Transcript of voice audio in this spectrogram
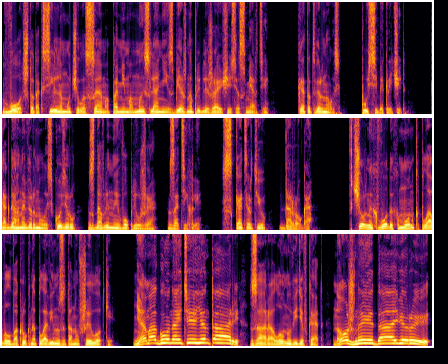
Вот что так сильно мучило Сэма, помимо мысли о неизбежно приближающейся смерти. Кэт отвернулась. Пусть себе кричит. Когда она вернулась к озеру, сдавленные вопли уже затихли. С катертью дорога. В черных водах Монк плавал вокруг наполовину затонувшей лодки. «Не могу найти янтарь!» — заорал он, увидев Кэт. «Нужны дайверы!»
